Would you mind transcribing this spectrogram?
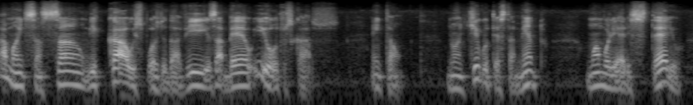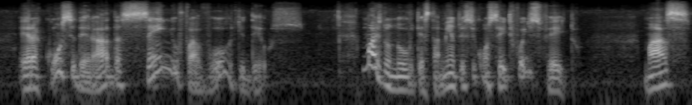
A mãe de Sansão. Mical, esposa de Davi. Isabel e outros casos. Então, no Antigo Testamento, uma mulher estéril era considerada sem o favor de Deus. Mas no Novo Testamento esse conceito foi desfeito. Mas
